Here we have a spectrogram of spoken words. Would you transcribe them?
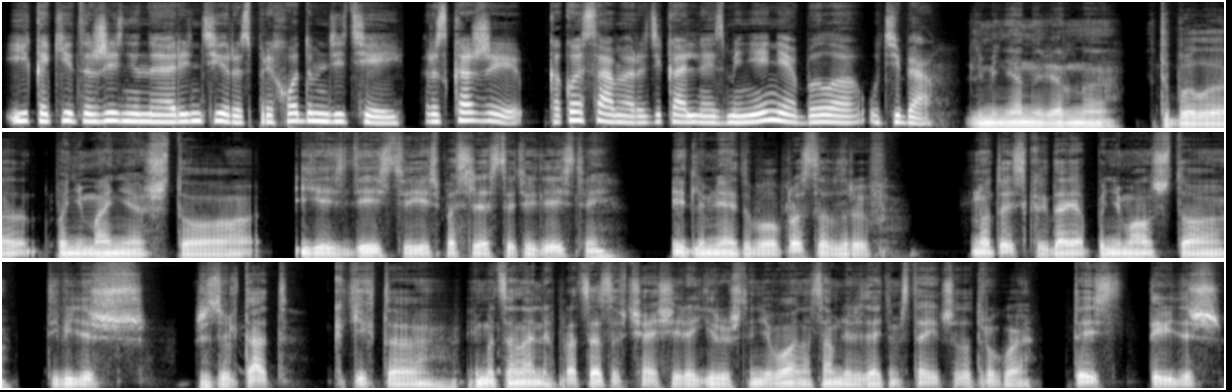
и какие-то жизненные ориентиры с приходом детей. Расскажи, какое самое радикальное изменение было у тебя? Для меня, наверное, это было понимание, что есть действия, есть последствия этих действий. И для меня это было просто взрыв. Ну, то есть, когда я понимал, что ты видишь результат каких-то эмоциональных процессов, чаще реагируешь на него, а на самом деле за этим стоит что-то другое. То есть ты видишь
